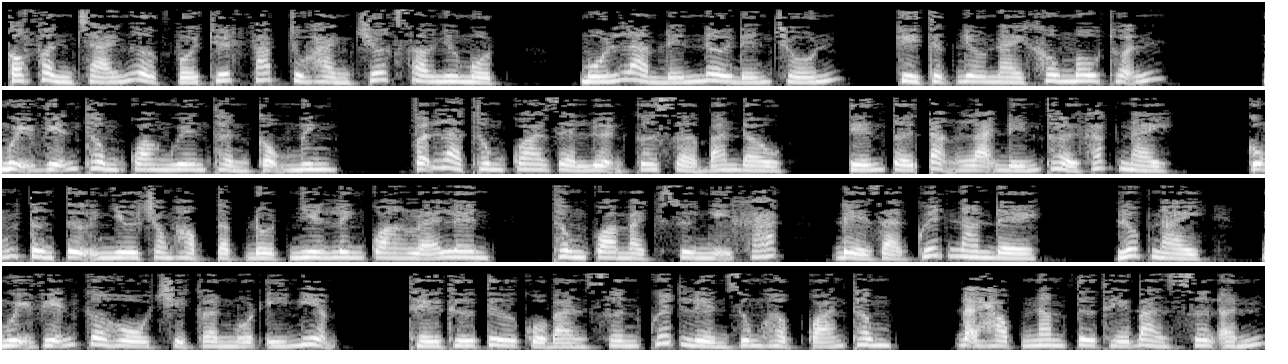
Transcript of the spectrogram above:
Có phần trái ngược với thuyết pháp tu hành trước sau như một, muốn làm đến nơi đến chốn, kỳ thực điều này không mâu thuẫn. Ngụy viễn thông qua nguyên thần cộng minh vẫn là thông qua rèn luyện cơ sở ban đầu, tiến tới tặng lại đến thời khắc này. Cũng tương tự như trong học tập đột nhiên linh quang lóe lên, thông qua mạch suy nghĩ khác để giải quyết nan đề. Lúc này, ngụy viễn cơ hồ chỉ cần một ý niệm, thế thứ tư của bàn sơn quyết liền dung hợp quán thông, đại học năm tư thế bàn sơn ấn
